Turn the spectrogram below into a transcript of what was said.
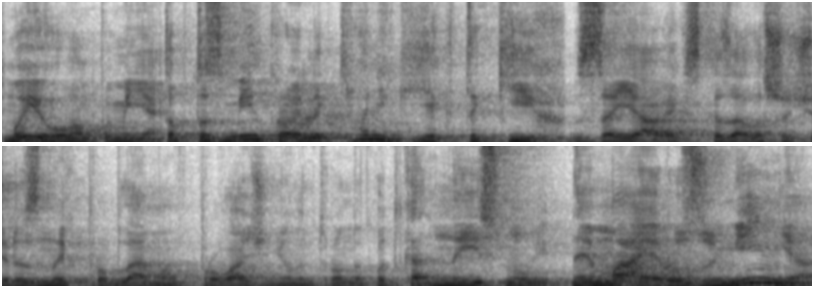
ми його вам поміняємо. Тобто з мікроелектроніки, як таких заяв, як сказали, що через них проблема впровадження електронного кодка, не існує. Немає розуміння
